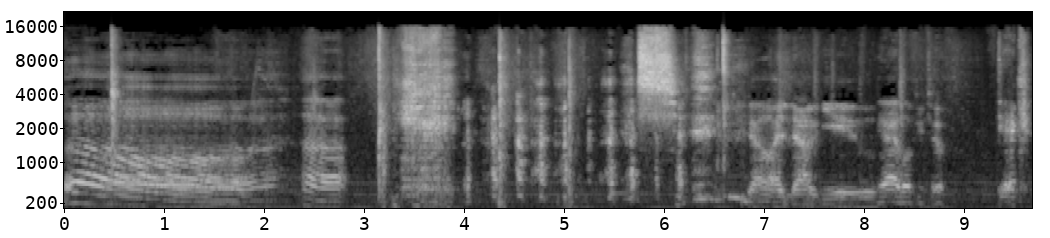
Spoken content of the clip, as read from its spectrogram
oh. oh. Uh, You know I love you. yeah, I love you too. Dick.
